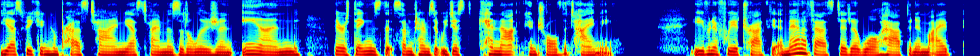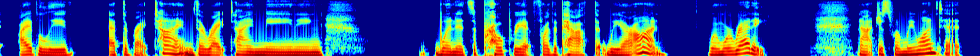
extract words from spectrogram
Yes, we can compress time. Yes, time is an illusion. And there are things that sometimes that we just cannot control the timing. Even if we attract it and manifest it, it will happen in my, I believe, at the right time. The right time meaning when it's appropriate for the path that we are on, when we're ready, not just when we want it.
